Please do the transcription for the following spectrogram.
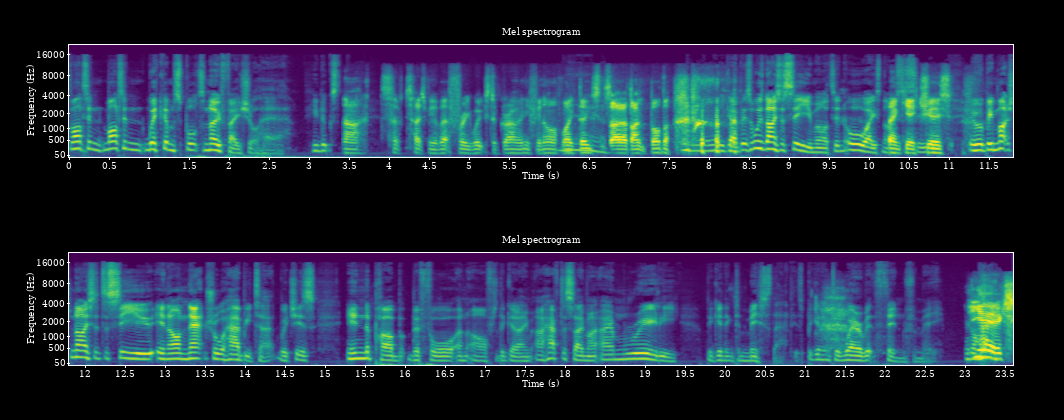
Martin Martin Wickham sports no facial hair. He looks. No, it takes me about three weeks to grow anything halfway Yeah. decent, so I don't bother. There you go. But it's always nice to see you, Martin. Always nice. Thank to you. see Cheers. It would be much nicer to see you in our natural habitat, which is in the pub before and after the game. I have to say, mate, I am really beginning to miss that. It's beginning to wear a bit thin for me. It'll Yeah, happen, it's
